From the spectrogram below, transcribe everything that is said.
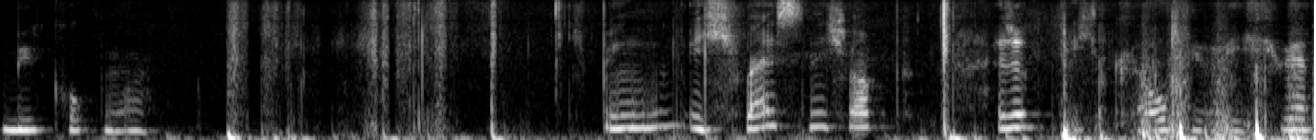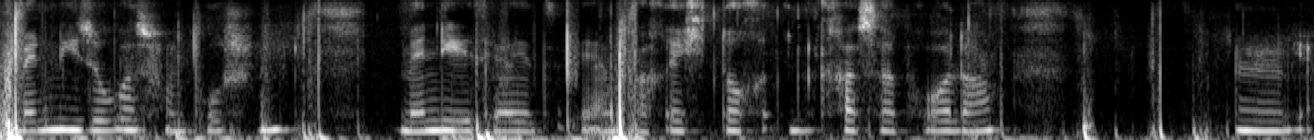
Wir gucken mal. Ich bin. Ich weiß nicht ob. Also ich glaube, ich werde Mandy sowas von pushen. Mandy ist ja jetzt einfach echt doch ein krasser Brawler. Mm, ja.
